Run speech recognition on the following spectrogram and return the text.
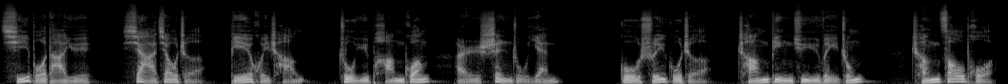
岐伯答曰：下焦者，别回肠，注于膀胱，而渗入焉。故水谷者，常病居于胃中，成糟粕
